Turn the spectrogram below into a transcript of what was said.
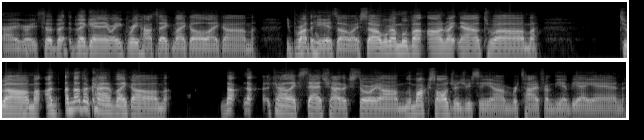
I agree. So, but, but again, anyway, great hot take, Michael. Like, um, you brought the heat as always. So we're gonna move on- on right now to um, to um, a, another kind of like um, not not kind of like sad tragic story. Um, LaMarcus Aldridge recently um retired from the NBA, and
